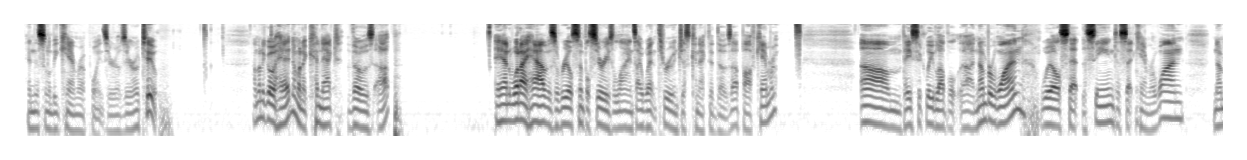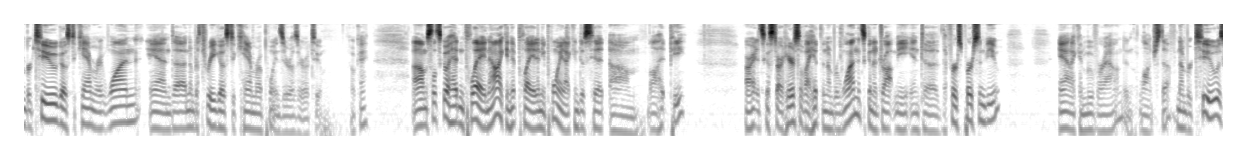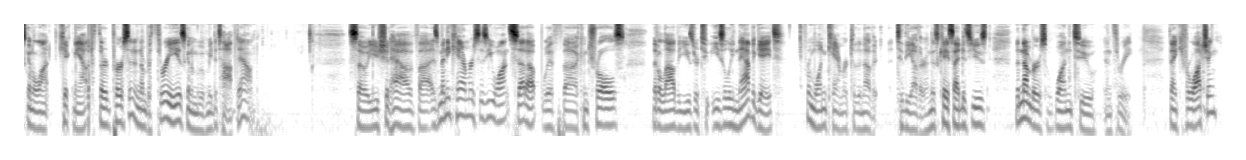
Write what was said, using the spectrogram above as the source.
and this one will be camera 0.002. I'm going to go ahead and I'm going to connect those up. And what I have is a real simple series of lines. I went through and just connected those up off camera. Um, basically, level uh, number one will set the scene to set camera one. Number two goes to camera one, and uh, number three goes to camera 0.002. Okay. Um, so let's go ahead and play. Now I can hit play at any point. I can just hit. Um, I'll hit P. All right, it's going to start here. So if I hit the number one, it's going to drop me into the first person view, and I can move around and launch stuff. Number two is going to kick me out to third person, and number three is going to move me to top down. So you should have uh, as many cameras as you want set up with uh, controls that allow the user to easily navigate from one camera to the other. To the other. In this case, I just used the numbers one, two, and three. Thank you for watching,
